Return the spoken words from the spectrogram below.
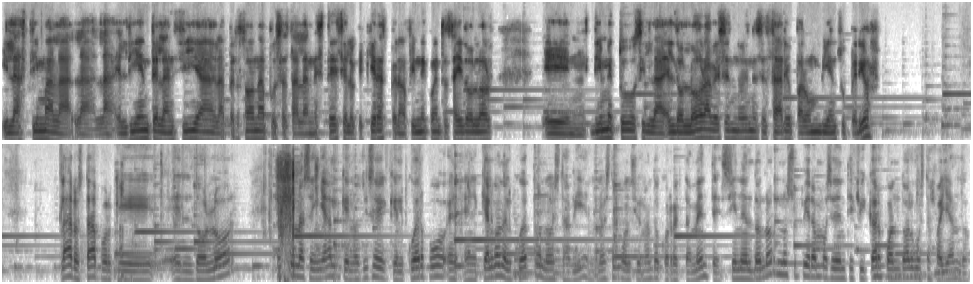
y lastima la, la, la, el diente, la encía, la persona, pues hasta la anestesia, lo que quieras, pero a fin de cuentas hay dolor. Eh, dime tú si la, el dolor a veces no es necesario para un bien superior. Claro está, porque el dolor es una señal que nos dice que el cuerpo, que algo en el cuerpo no está bien, no está funcionando correctamente. Sin el dolor no supiéramos identificar cuando algo está fallando.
